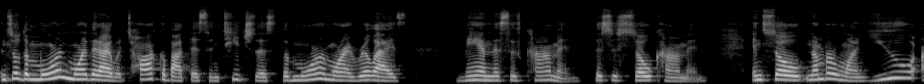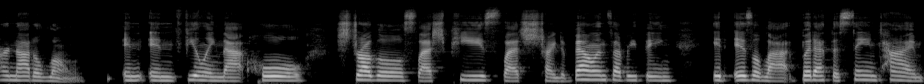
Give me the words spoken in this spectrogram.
And so the more and more that I would talk about this and teach this, the more and more I realized, man, this is common. This is so common. And so, number one, you are not alone in in feeling that whole struggle slash peace slash trying to balance everything it is a lot but at the same time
